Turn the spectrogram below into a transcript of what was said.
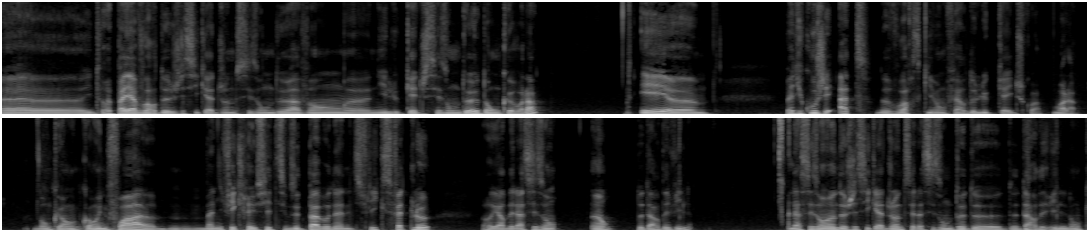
Euh, il devrait pas y avoir de Jessica Jones saison 2 avant, euh, ni Luke Cage saison 2, donc euh, voilà. Et euh, bah, du coup, j'ai hâte de voir ce qu'ils vont faire de Luke Cage, quoi. Voilà. Donc encore une fois, magnifique réussite. Si vous n'êtes pas abonné à Netflix, faites-le. Regardez la saison 1 de Daredevil. La saison 1 de Jessica Jones et la saison 2 de, de Daredevil, donc.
